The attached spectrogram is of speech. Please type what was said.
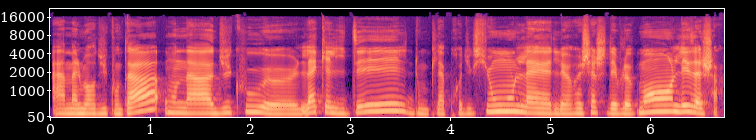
à Malmort-du-Comtat. On a du coup euh, la qualité, donc la production, la, recherche et développement, les achats.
